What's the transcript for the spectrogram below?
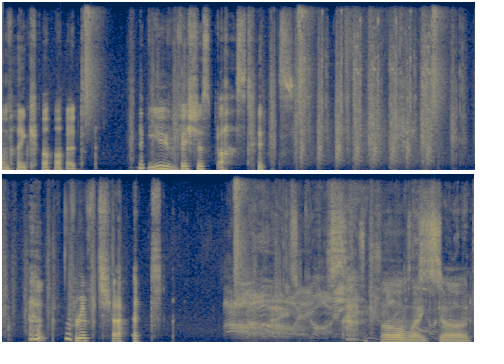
Oh my god. You vicious bastards. Rip chat. Oh my god.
